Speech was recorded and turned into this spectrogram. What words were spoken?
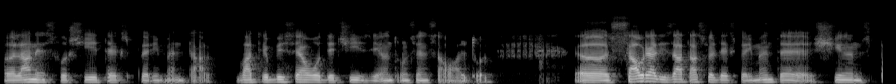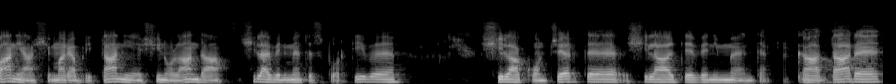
uh, la nesfârșit experimental. Va trebui să iau o decizie într-un sens sau altul. Uh, s-au realizat astfel de experimente și în Spania, și în Marea Britanie, și în Olanda, și la evenimente sportive, și la concerte, și la alte evenimente. Ca atare,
